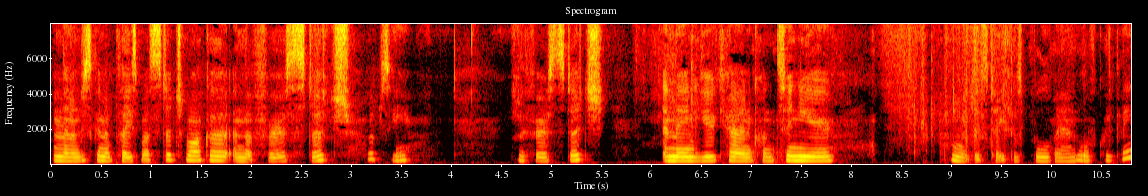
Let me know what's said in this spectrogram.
and then I'm just going to place my stitch marker in the first stitch. Whoopsie. The first stitch. And then you can continue. Let me just take this ball band off quickly.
